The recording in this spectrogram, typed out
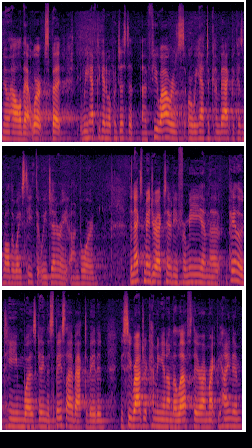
know how all that works, but we have to get them open just a, a few hours, or we have to come back because of all the waste heat that we generate on board. The next major activity for me and the payload team was getting the Space Lab activated. You see Roger coming in on the left there, I'm right behind him.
